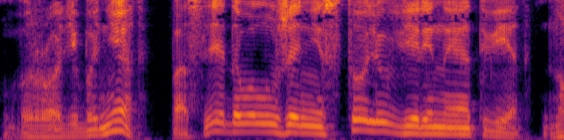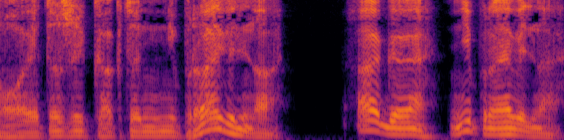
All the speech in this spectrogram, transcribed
«Вроде бы нет», — последовал уже не столь уверенный ответ. «Но это же как-то неправильно». «Ага, неправильно.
